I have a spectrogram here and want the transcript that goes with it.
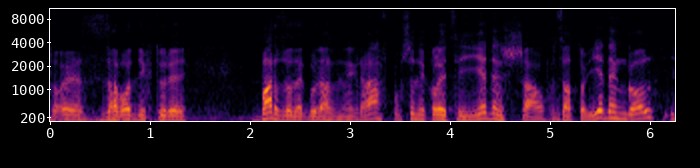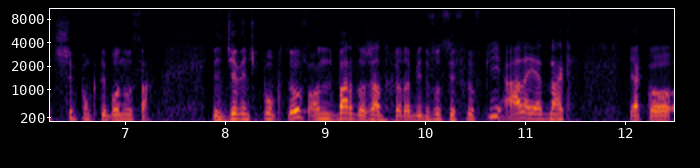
To jest zawodnik, który bardzo regularnie gra. W poprzedniej kolejce jeden strzał, za to jeden gol i trzy punkty bonusa. Więc 9 punktów. On bardzo rzadko robi dwucyfrówki, ale jednak jako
